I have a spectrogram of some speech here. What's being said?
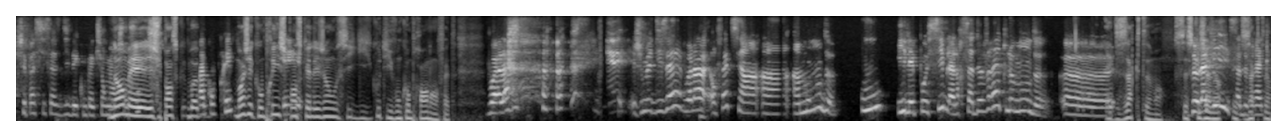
Je sais pas si ça se dit décomplexion. Mais non, mais je pense que moi, compris. moi j'ai compris. Je pense que les gens aussi qui écoutent, ils vont comprendre en fait. Voilà. et je me disais, voilà, en fait, c'est un, un, monde où il est possible. Alors, ça devrait être le monde. Euh, exactement. C'est ce de la vie. Ça devrait être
